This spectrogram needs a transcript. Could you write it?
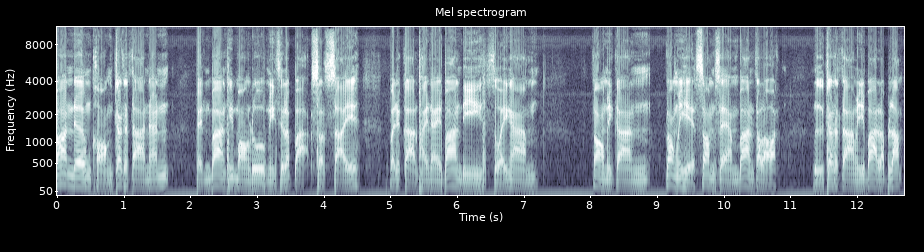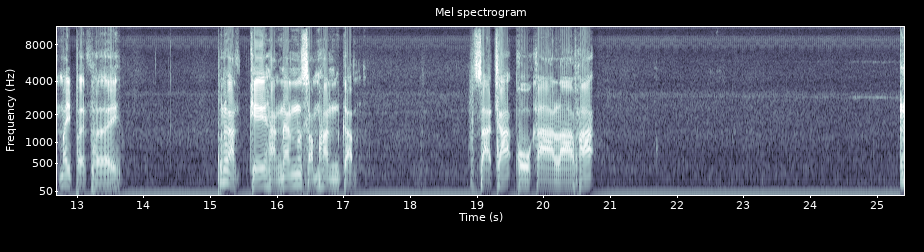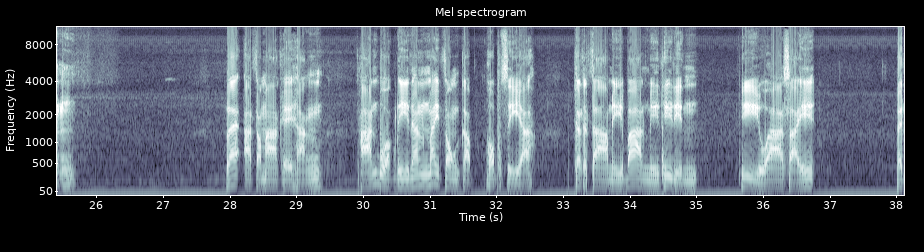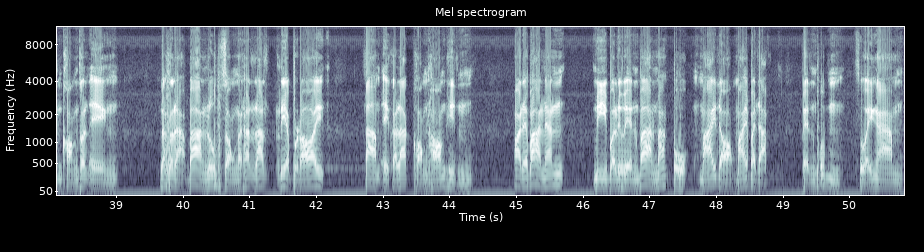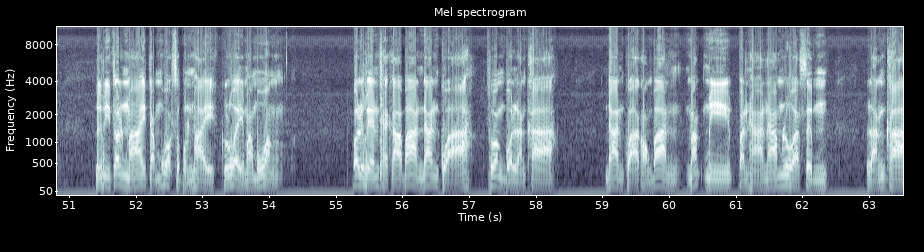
บ้านเดิมของเจ้าชะตานั้นเป็นบ้านที่มองดูมีศิลปะสดใสบรรยากาศภายในบ้านดีสวยงาม ต้องมีการต้องมีเหตุซ่อมแซมบ้านตลอด หรือเจ้าชะตามีบ้านลับๆ ไม่เปิดเผยพฤหัสเคหังนั้นสัมพันธ์กับ สาชะโภคาลาภะ และอาตมาเคหัง ฐานบวกดีนั้นไม่ตรงกับภพเสียจตตามีบ้านมีที่ดินที่อยู่อาศัย เป็นของตนเอง ลักษณะบ้านรูปทรงกระทัดรัดเรียบร้อย ตามเอกลักษณ์ของท้องถิ่นภายในบ้านนั้นมีบริเวณบ้านมักปลูก ไม้ดอกไม้ประดับ เป็นพุ่มสวยงาม หรือมีต้นไม้จำพวกสมุนไพรกล้วยมะม่วง บริเวณชายคาบ้านด้านขวาช่วงบนหลังคา ด้านขวาของบ้านมักมีปัญหาน้ำรั่วซึม หลังคา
